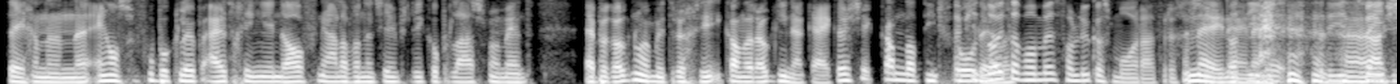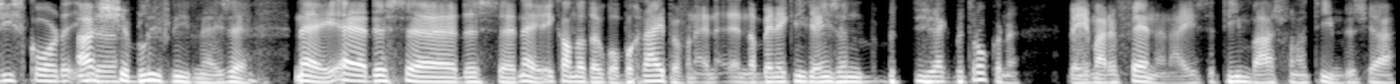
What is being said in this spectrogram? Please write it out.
tegen een Engelse voetbalclub uitging in de halve finale van de Champions League op het laatste moment, heb ik ook nooit meer teruggezien. Ik kan er ook niet naar kijken, dus ik kan dat niet Heb je veroordelen. nooit dat moment van Lucas Mora teruggezien? Nee, nee, dat nee. hij, hij 2-3 Als- scoorde in de... Alsjeblieft niet, nee zeg. Nee, dus, dus nee, ik kan dat ook wel begrijpen. Van, en, en dan ben ik niet eens een direct betrokkene. Ben je maar een fan en hij is de teambaas van het team. Dus ja,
